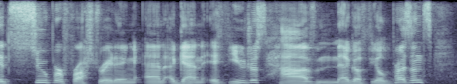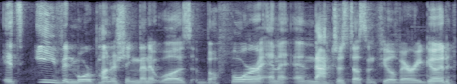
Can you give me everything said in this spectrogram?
it's super frustrating. And again if you just have mega field presence it's even more punishing than it was before. And and that just doesn't feel very good.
